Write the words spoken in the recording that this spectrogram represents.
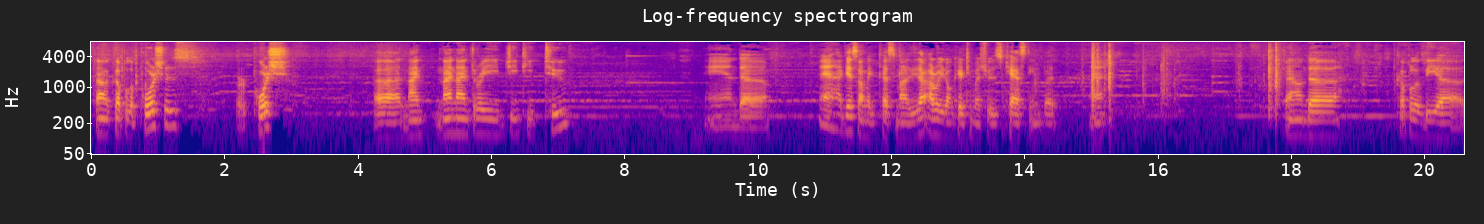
Found a couple of Porsches, or Porsche uh, 993 GT2. And, uh, yeah, I guess I'll make a custom out of these. I really don't care too much for this casting, but, eh. Found uh, a couple of the uh,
